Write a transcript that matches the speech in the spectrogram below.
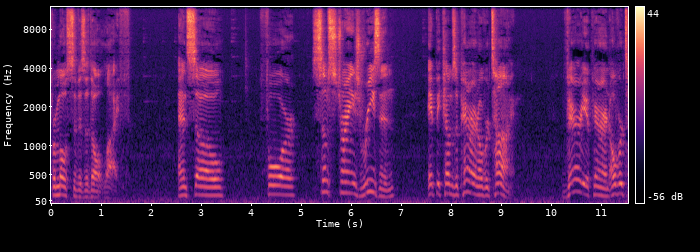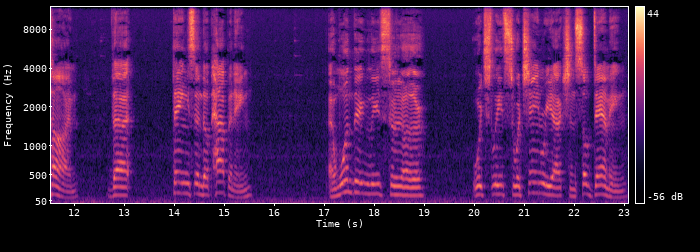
for most of his adult life. And so, for some strange reason, it becomes apparent over time, very apparent over time, that things end up happening, and one thing leads to another, which leads to a chain reaction so damning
